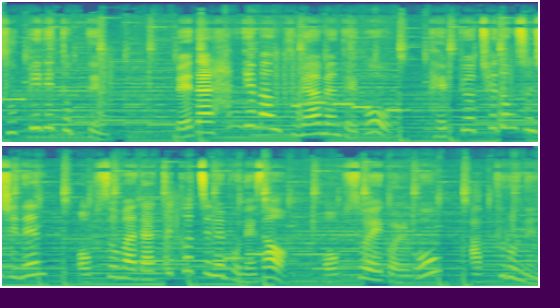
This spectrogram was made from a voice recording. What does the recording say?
두피디톡 등 매달 한 개만 구매하면 되고 대표 최동순 씨는 업소마다 특허증을 보내서 업소에 걸고 앞으로는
